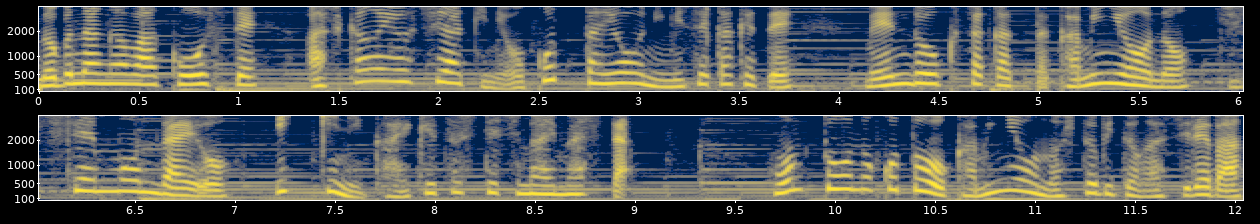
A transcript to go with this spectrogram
信長はこうして足利義昭に怒ったように見せかけて面倒くさかった上行の自治戦問題を一気に解決してしまいました。本当のことを上行の人々が知れば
